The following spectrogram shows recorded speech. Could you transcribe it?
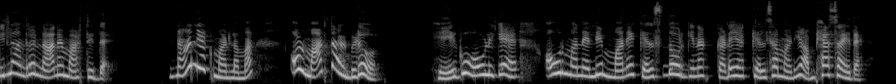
ಇಲ್ಲ ಅಂದ್ರೆ ನಾನೇ ಮಾಡ್ತಿದ್ದೆ. ನಾನು ಯಾಕೆ ಮಾಡ್ಲಮ್ಮ? ಅವಳು ಮಾಡ್ತಾಳೆ ಬಿಡು. ಹೇಗೂ ಅವಳಿಗೆ ಅವ್ರ ಮನೆಯಲ್ಲಿ ಮನೆ ಕೆಲಸದವ್ರಿಗಿನ ಕಡೆಯ ಕೆಲಸ ಮಾಡಿ ಅಭ್ಯಾಸ ಇದೆ.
